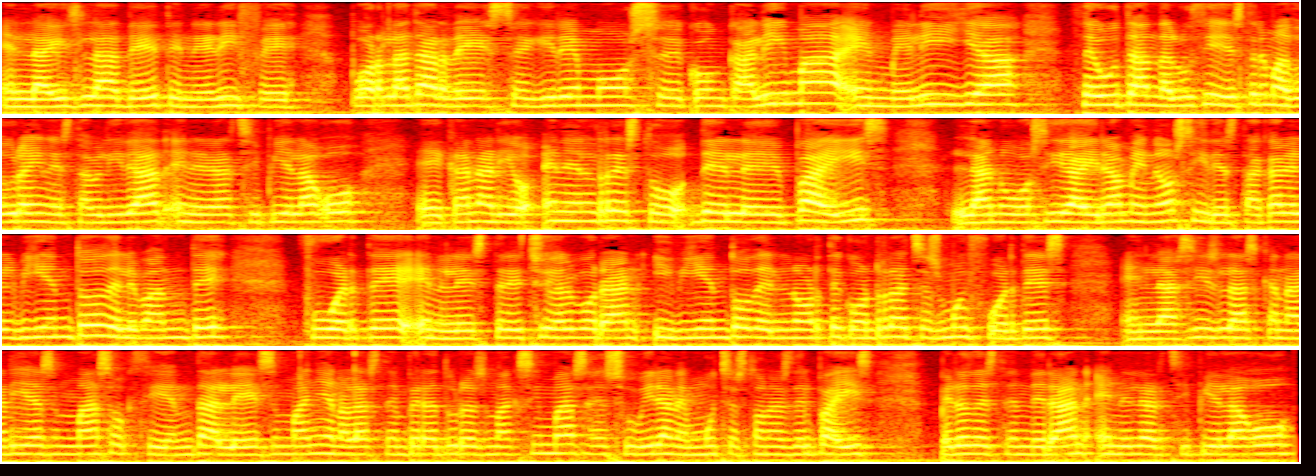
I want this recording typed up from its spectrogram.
en la isla de Tenerife. Por la tarde seguiremos eh, con Calima, en Melilla, Ceuta, Andalucía y Extremadura, inestabilidad en el archipiélago eh, canario. En el resto del eh, país la nubosidad irá menos y destacar el viento de levante fuerte en el estrecho de Alborán y viento del norte con rachas muy fuertes en las islas canarias más occidentales. Mañana las temperaturas máximas subirán en muchas zonas del país, pero descenderán en el archipiélago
